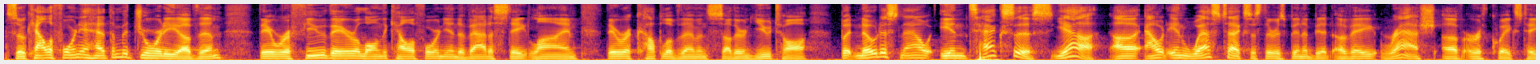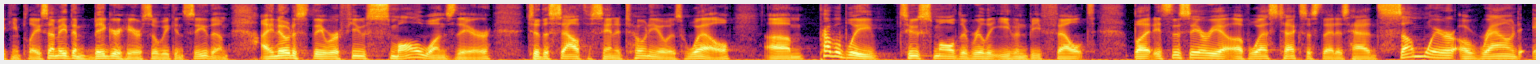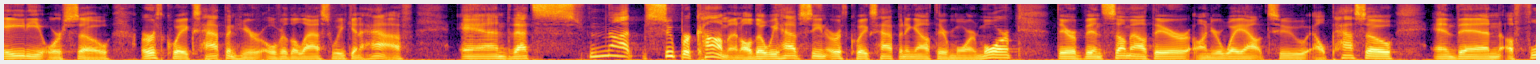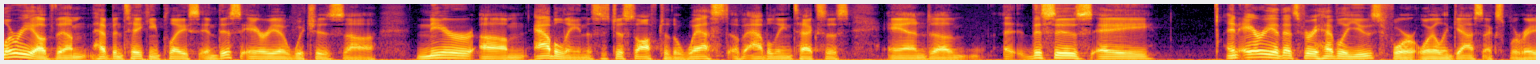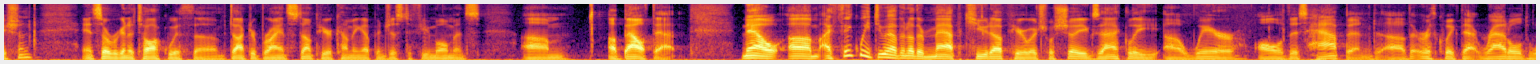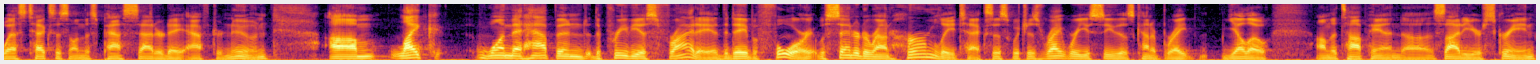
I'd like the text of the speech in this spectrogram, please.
So California had the majority of them. There were a few there along the California-Nevada state line. There were a couple of them in southern Utah. But notice now in Texas, yeah, uh, out in West Texas, there has been a bit of a rash of earthquakes taking place. I made them bigger here so we can see them. I noticed there were a few small ones there to the south of San Antonio as well. Um, probably too small to really even be felt, but it's this area of West Texas that has had somewhere around 80 or so earthquakes happen here over the last week and a half and that's not super common, although we have seen earthquakes happening out there more and more. There have been some out there on your way out to El Paso, and then a flurry of them have been taking place in this area, which is uh, near um, Abilene. This is just off to the west of Abilene, Texas, and uh, this is a an area that's very heavily used for oil and gas exploration. And so we're going to talk with uh, Dr. Brian Stump here coming up in just a few moments um, about that. Now, um, I think we do have another map queued up here, which will show you exactly uh, where all of this happened. Uh, the earthquake that rattled West Texas on this past Saturday afternoon. Um, like one that happened the previous Friday, the day before, it was centered around Hermleigh, Texas, which is right where you see those kind of bright yellow on the top hand uh, side of your screen.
